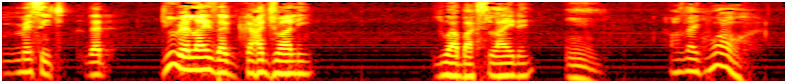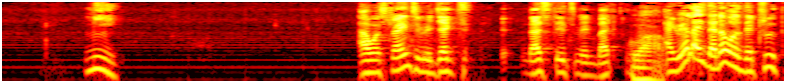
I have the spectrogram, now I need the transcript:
message that, do you realize that gradually you are backsliding? Mm. I was like, wow, me. I was trying to reject that statement, but Wow. I realized that that was the truth.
